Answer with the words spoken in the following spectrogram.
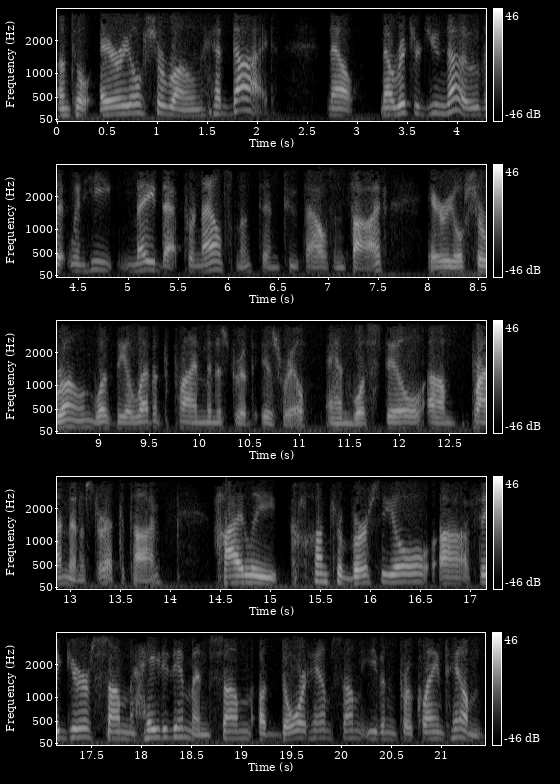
until Ariel Sharon had died. Now, now, Richard, you know that when he made that pronouncement in 2005, Ariel Sharon was the 11th Prime Minister of Israel and was still um, Prime Minister at the time. Highly controversial uh, figure. Some hated him and some adored him. Some even proclaimed him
